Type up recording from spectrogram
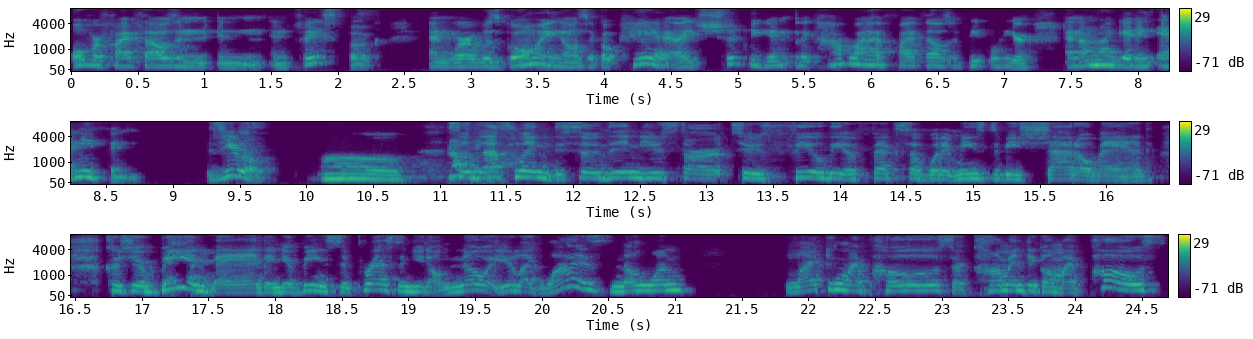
over 5,000 in, in Facebook. And where I was going, I was like, okay, I should be getting, like, how do I have 5,000 people here and I'm not getting anything? Zero. Oh, so that's when, so then you start to feel the effects of what it means to be shadow banned because you're being banned and you're being suppressed and you don't know it. You're like, why is no one liking my posts or commenting on my posts?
